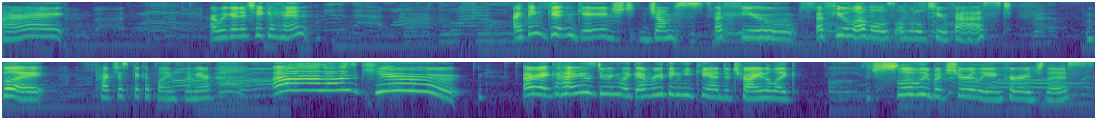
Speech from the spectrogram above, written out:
All right. Are we going to take a hint? I think get engaged jumps a few a few levels a little too fast. But practice pickup lines in the mirror. ah, that was cute. All right, Kai is doing like everything he can to try to like slowly but surely encourage this.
